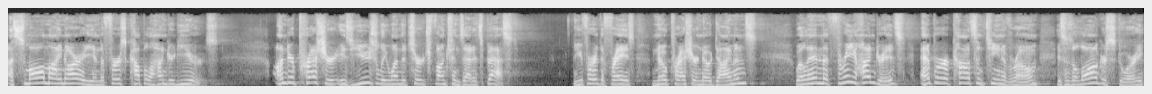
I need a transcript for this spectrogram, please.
a small minority in the first couple hundred years. Under pressure is usually when the church functions at its best. You've heard the phrase, no pressure, no diamonds. Well, in the 300s, Emperor Constantine of Rome, this is a longer story,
